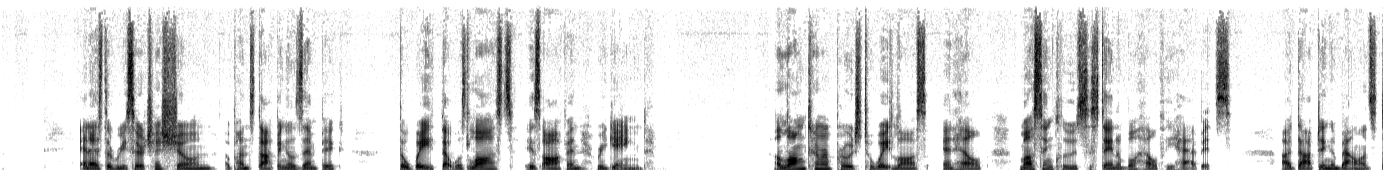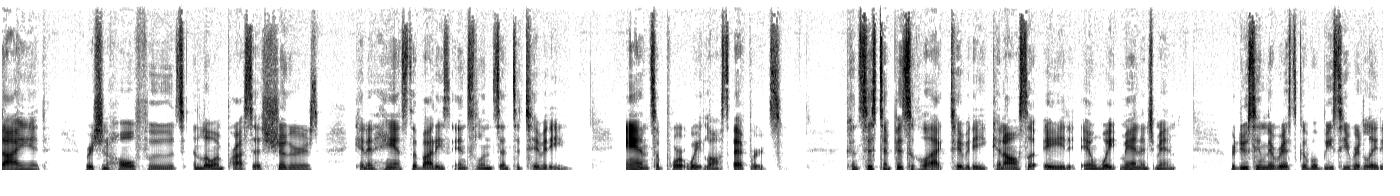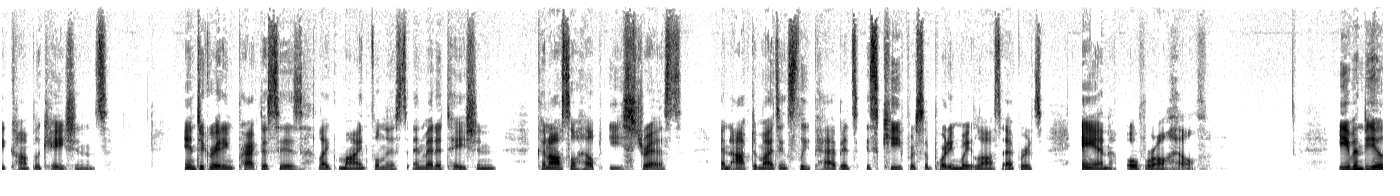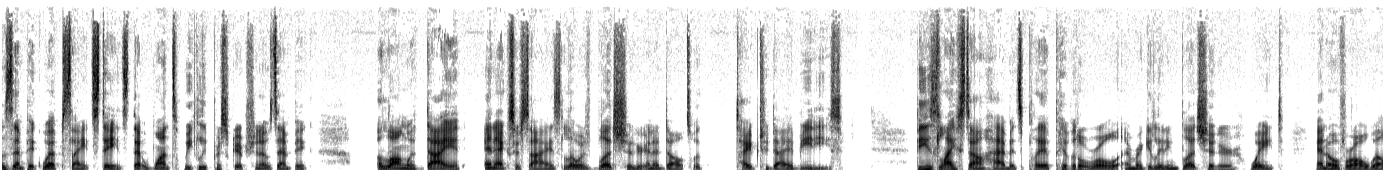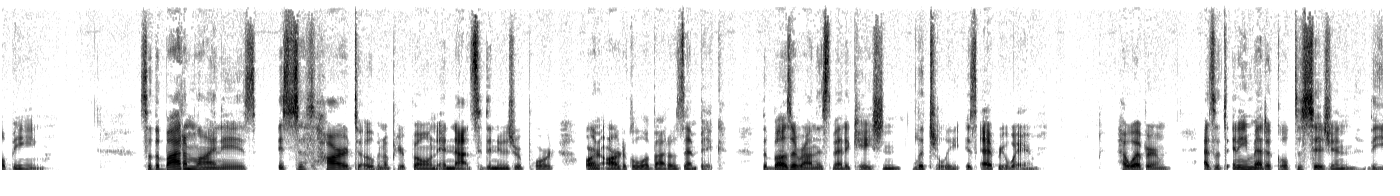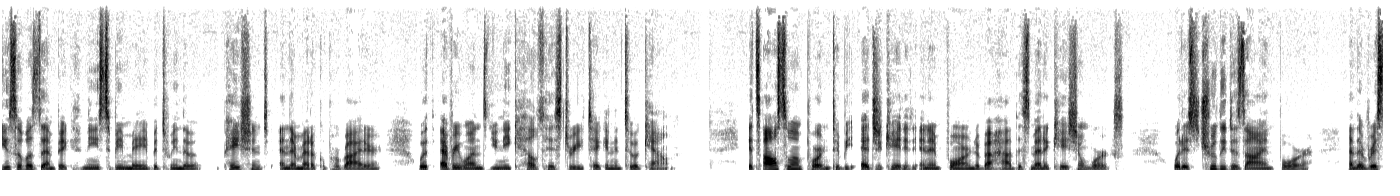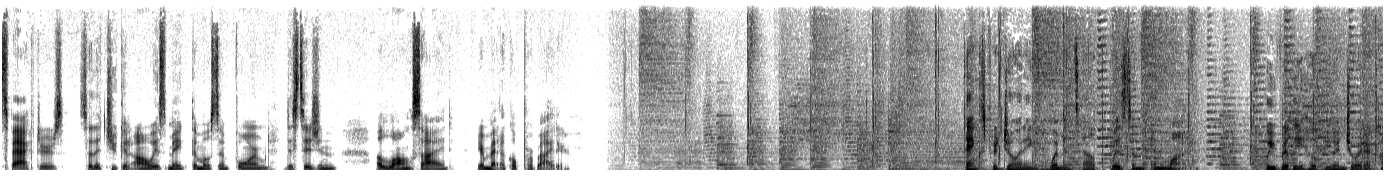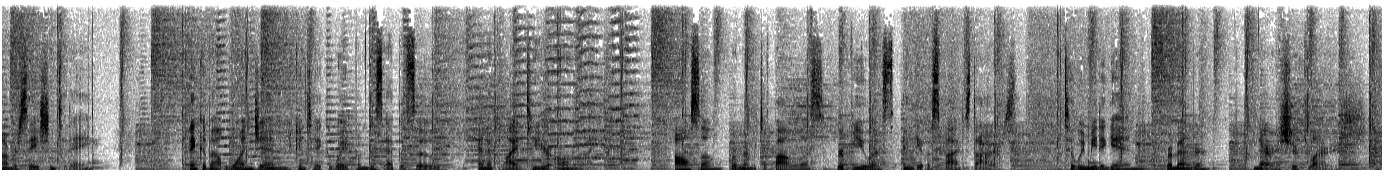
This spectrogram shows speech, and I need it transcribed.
And as the research has shown, upon stopping Ozempic, the weight that was lost is often regained. A long term approach to weight loss and health must include sustainable, healthy habits, adopting a balanced diet, rich in whole foods and low in processed sugars, can enhance the body's insulin sensitivity and support weight loss efforts. Consistent physical activity can also aid in weight management, reducing the risk of obesity related complications. Integrating practices like mindfulness and meditation can also help ease stress, and optimizing sleep habits is key for supporting weight loss efforts and overall health. Even the Ozempic website states that once weekly prescription Ozempic, along with diet and exercise, lowers blood sugar in adults with type 2 diabetes. These lifestyle habits play a pivotal role in regulating blood sugar, weight, and overall well being. So, the bottom line is it's just hard to open up your phone and not see the news report or an article about Ozempic. The buzz around this medication literally is everywhere. However, as with any medical decision, the use of Ozempic needs to be made between the patient and their medical provider, with everyone's unique health history taken into account. It's also important to be educated and informed about how this medication works what it's truly designed for, and the risk factors so that you can always make the most informed decision alongside your medical provider. Thanks for joining Women's Health, Wisdom, and Wine. We really hope you enjoyed our conversation today. Think about one gem you can take away from this episode and apply it to your own life. Also, remember to follow us, review us, and give us five stars. Till we meet again, remember, nourish your flourish.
